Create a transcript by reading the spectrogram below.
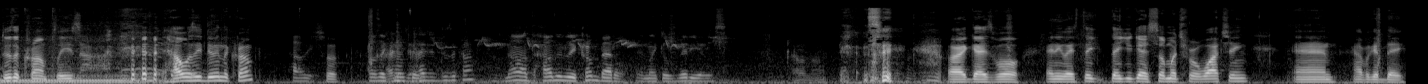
do the crump, please. How was he doing the crump? How, So, how's the How'd crump? you, how'd you do the crump? No, how did they crump battle in like those videos? I don't know. all right, guys. Well, anyways, thank, thank you guys so much for watching, and have a good day.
